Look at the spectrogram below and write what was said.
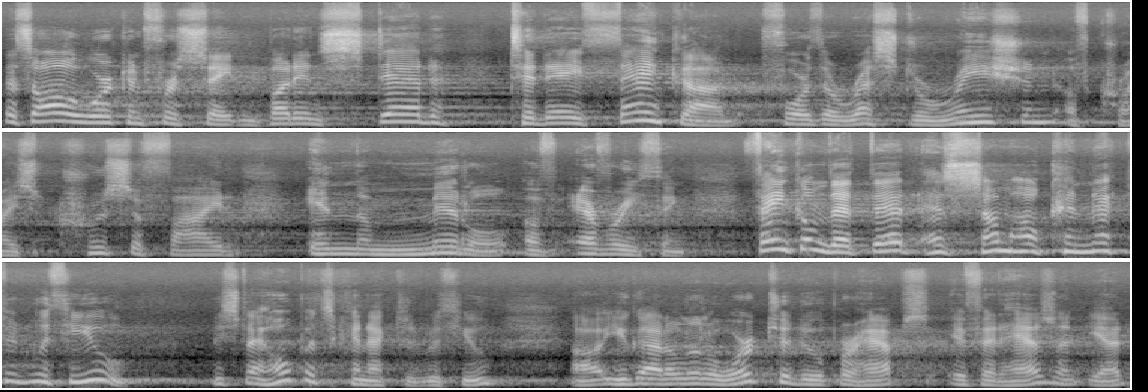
That's all working for Satan. But instead, today, thank God for the restoration of Christ crucified in the middle of everything. Thank Him that that has somehow connected with you. At least I hope it's connected with you. Uh, you got a little work to do, perhaps, if it hasn't yet.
